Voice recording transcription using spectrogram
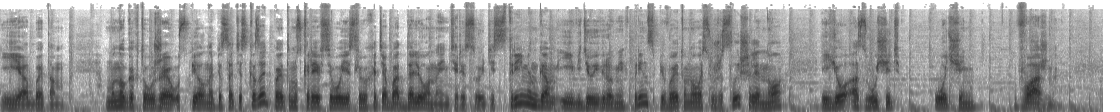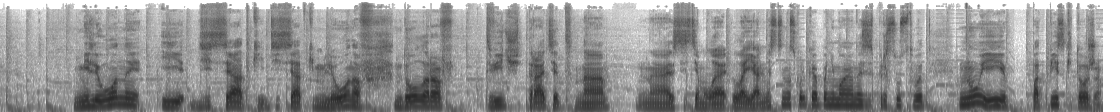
И об этом много кто уже успел написать и сказать, поэтому, скорее всего, если вы хотя бы отдаленно интересуетесь стримингом и видеоиграми в принципе, вы эту новость уже слышали, но ее озвучить очень важно. Миллионы и десятки, десятки миллионов долларов Twitch тратит на, на систему ло- лояльности, насколько я понимаю, она здесь присутствует. Ну и подписки тоже.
